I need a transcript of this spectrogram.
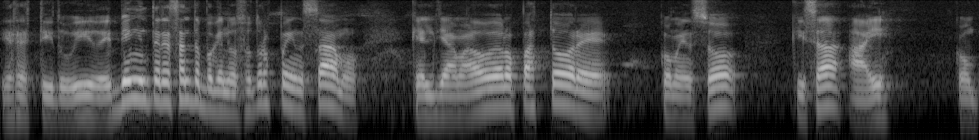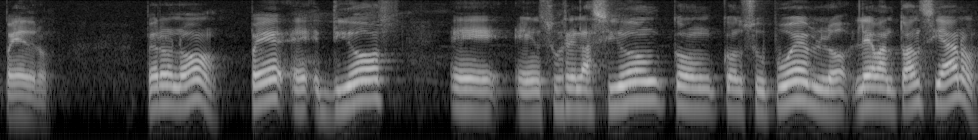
y restituidos. Es bien interesante porque nosotros pensamos que el llamado de los pastores comenzó quizá ahí, con Pedro. Pero no, eh, Dios eh, en su relación con, con su pueblo, levantó ancianos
